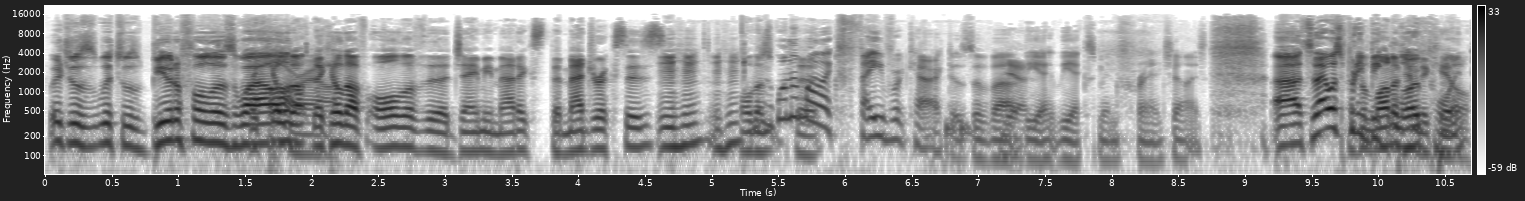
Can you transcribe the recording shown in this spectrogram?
which was which was beautiful as They well. killed, off, they killed off all of the Jamie Madrox, the Madroxes. Mm-hmm, mm-hmm. All It was the, one of the- my like favorite characters of uh, Yeah. the the X Men franchise. Uh, so that was pretty There's a big lot of low him to kill.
